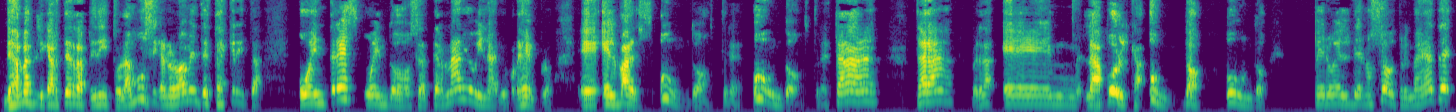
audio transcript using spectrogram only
Déjame explicarte rapidito. La música normalmente está escrita o en tres o en dos, o sea, ternario binario. Por ejemplo, eh, el vals, un, dos, tres, un, dos, tres, tarán, tarán, ¿verdad? Em, la polka, un, dos, un, dos. Pero el de nosotros, imagínate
